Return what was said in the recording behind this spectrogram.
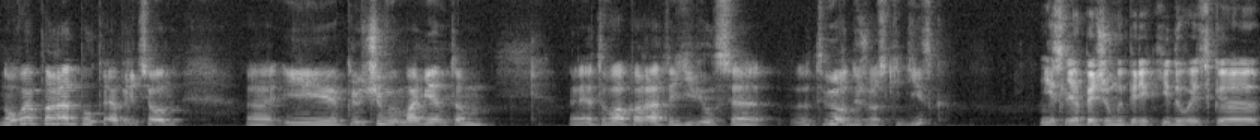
новый аппарат был приобретен, Э, и ключевым моментом этого аппарата явился э, твердый жесткий диск. Если, опять же, мы перекидываясь к э,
